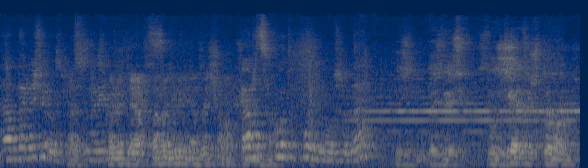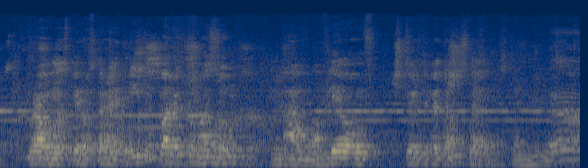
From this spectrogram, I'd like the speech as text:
Надо, еще раз сейчас, посмотреть. скажите, а второе деление зачем? Кажется, кто-то понял уже, да? То есть, то есть, получается, что вправо у нас первая, вторая, третья пара хромосом, а в левом четвертая, пятая, шестая. Э,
